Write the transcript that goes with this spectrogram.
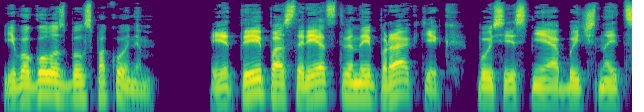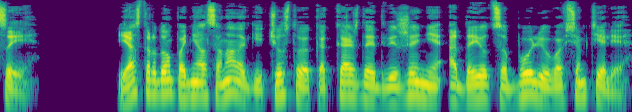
Его голос был спокойным. «И ты посредственный практик, пусть и с необычной ци». Я с трудом поднялся на ноги, чувствуя, как каждое движение отдается болью во всем теле.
